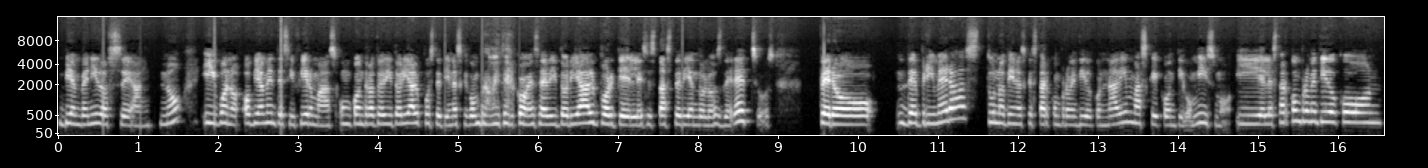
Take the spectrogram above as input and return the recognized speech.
bienvenidos sean, ¿no? Y bueno, obviamente si firmas un contrato editorial, pues te tienes que comprometer con ese editorial porque les estás cediendo los derechos. Pero de primeras, tú no tienes que estar comprometido con nadie más que contigo mismo. Y el estar comprometido con,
